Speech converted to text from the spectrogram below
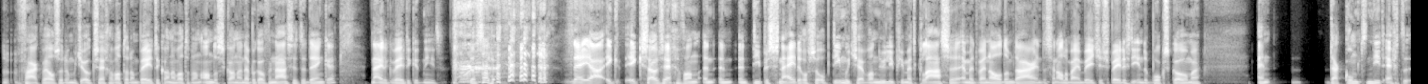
vaak wel zo. Dan moet je ook zeggen wat er dan beter kan en wat er dan anders kan. En daar heb ik over na zitten denken. En eigenlijk weet ik het niet. Dat is- nee, ja, ik, ik zou zeggen van een, een, een type snijder of zo op team moet je hebben. Want nu liep je met Klaassen en met Wijnaldum daar. En dat zijn allebei een beetje spelers die in de box komen. En daar komt niet echt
